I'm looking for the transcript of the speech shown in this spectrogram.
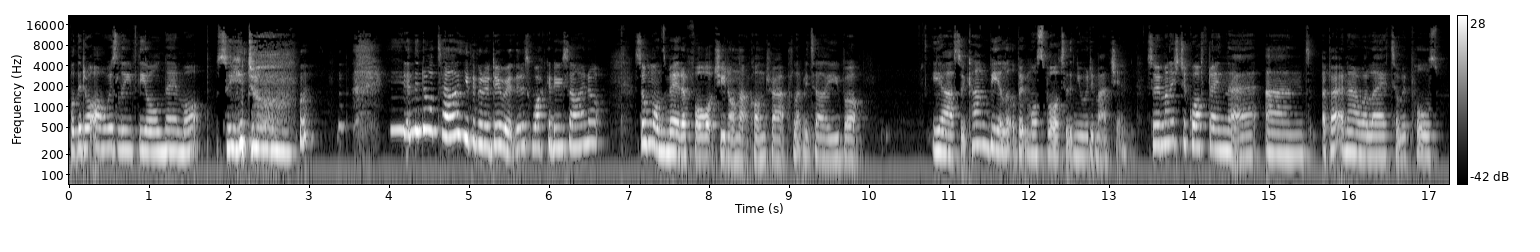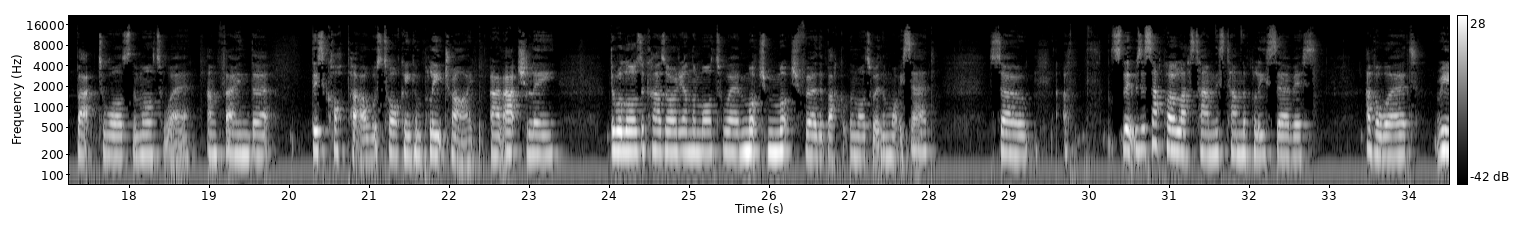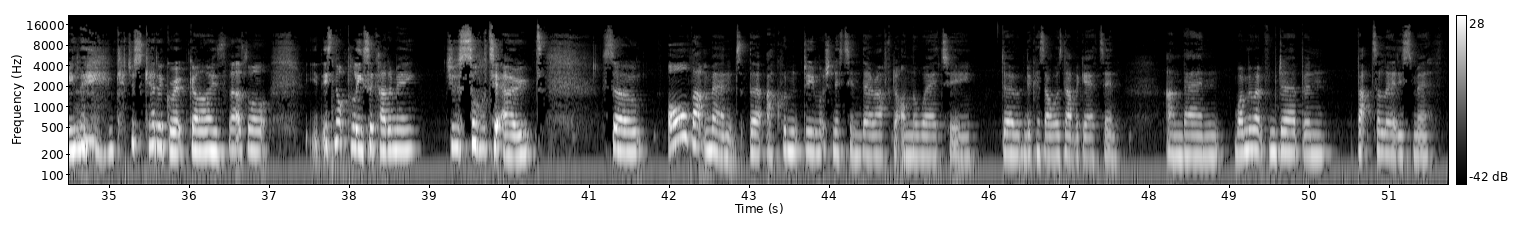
But they don't always leave the old name up, so you don't. and they don't tell you they're going to do it, they just whack a new sign up. Someone's made a fortune on that contract, let me tell you, but yeah, so it can be a little bit more sporty than you would imagine. So we managed to go off down there, and about an hour later, we pulled back towards the motorway and found that this copper was talking complete tripe, and actually, there were loads of cars already on the motorway, much, much further back up the motorway than what he said. So, so it was a Sapo last time, this time the police service. Have a word, really. Just get a grip, guys. That's all. It's not police academy just sort it out. So all that meant that I couldn't do much knitting thereafter on the way to Durban because I was navigating. And then when we went from Durban back to Ladysmith,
